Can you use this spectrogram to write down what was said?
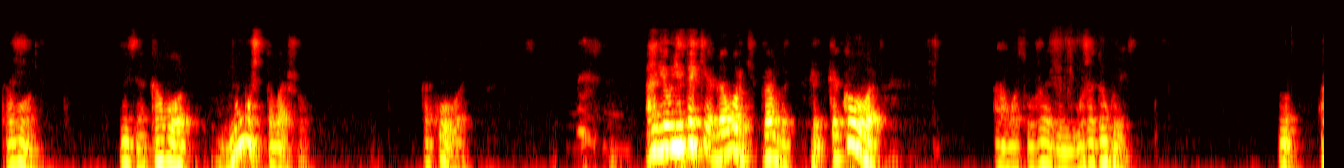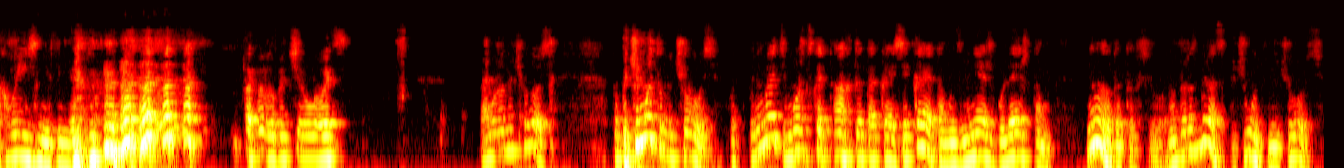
Кого? Не знаю, кого? Ну, муж-то вашего. Какого? Они у меня такие оговорки, правда? Какого? А, у вас уже, уже другой. Ну, а вы из них имя? Там уже началось. Там уже началось. Но почему это началось? Вот понимаете, можно сказать, ах, ты такая сякая, там изменяешь, гуляешь, там. Не надо вот это все. Надо разбираться, почему это началось.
